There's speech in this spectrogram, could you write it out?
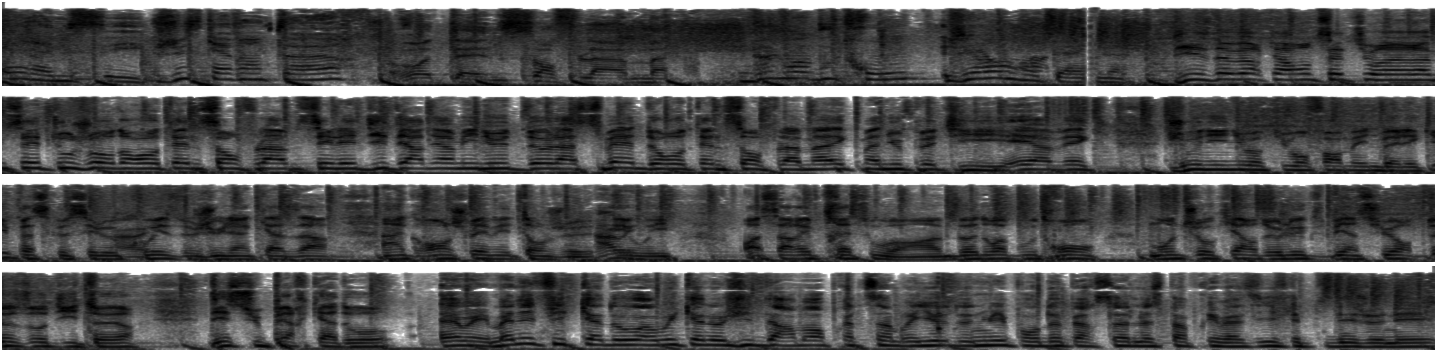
RMC, jusqu'à 20h. Roten sans flamme. Benoît Boutron, Jérôme Roten. 19h47 sur RMC, toujours dans Roten sans flamme. C'est les 10 dernières minutes de la semaine de Roten sans flamme avec Manu Petit et avec Juninho qui vont former une belle équipe parce que c'est le Ah quiz de Julien Cazard. Un grand chelem est en jeu. Ah et oui, Oh, ça arrive très souvent. hein. Benoît Boutron, mon joker de luxe, bien sûr. Deux auditeurs, des super cadeaux. Eh oui, magnifique cadeau, un week-end au Gîte d'Armor près de Saint-Brieuc, de nuit pour deux personnes, le spa privatif, les petits déjeuners,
